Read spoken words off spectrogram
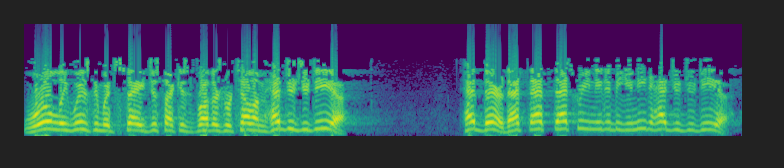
Worldly wisdom would say, just like his brothers were telling him, head to Judea. Head there. That, that, that's where you need to be. You need to head to Judea.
